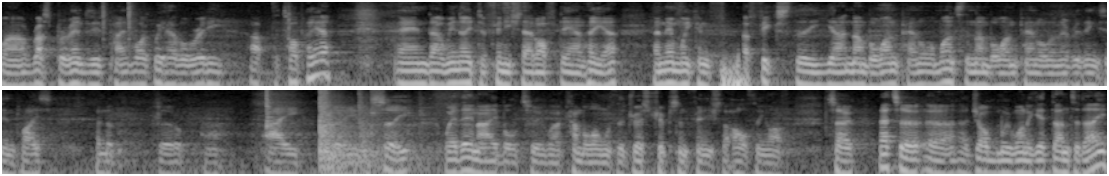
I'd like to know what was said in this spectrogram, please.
uh, rust preventative paint like we have already up the top here. And uh, we need to finish that off down here and then we can affix the uh, number one panel and once the number one panel and everything's in place and the, the uh, A, B and C we're then able to uh, come along with the dress strips and finish the whole thing off. So that's a, a, a job we want to get done today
